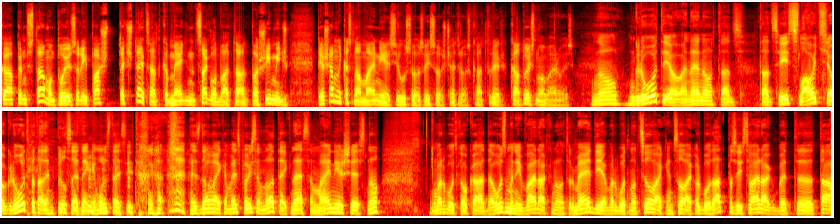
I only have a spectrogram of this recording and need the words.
kā pirms tam, un to jūs arī paši teicāt, ka mēģināt saglabāt tādu pašu imidžu. Tiešām nekas nav mainījies jūsos visos četros, kā tur ir. Kā tu esi novērojis? Nu, grūti jau, vai ne? Nu, tāds tādas īstas lauķis jau grūti par tādiem pilsētniekiem uztaisīt. es domāju, ka mēs pavisam noteikti neesam mainījušies. Nu, varbūt kaut kāda uzmanība vairāk no mēdījiem, varbūt no cilvēkiem. Cilvēki varbūt atpazīst vairāk, bet bet eh, tā,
